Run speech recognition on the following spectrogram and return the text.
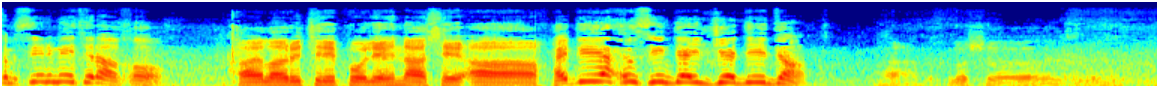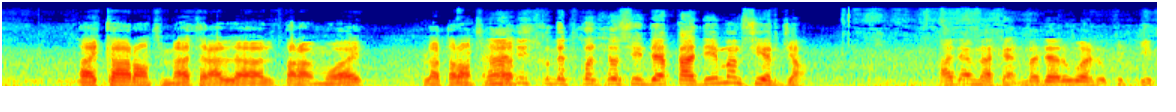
50 متر أخو. هاي لا ريتريبولي هنا سي آ. هذه يا حسين داي الجديده دخلوش هاي 40 متر على الترامواي ولا 30 هذه متر تقدر تقول حسين داير قديمة مسيرجه هذا ما كان ما دار والو كيف كيف؟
